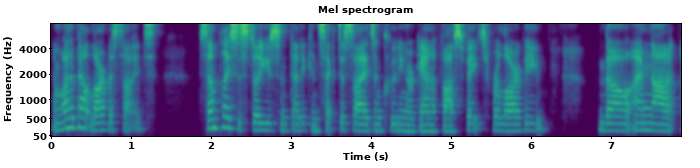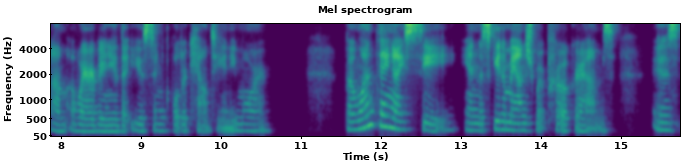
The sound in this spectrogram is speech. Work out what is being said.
And what about larvicides? Some places still use synthetic insecticides, including organophosphates for larvae, though I'm not um, aware of any that use in Boulder County anymore. But one thing I see in mosquito management programs is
